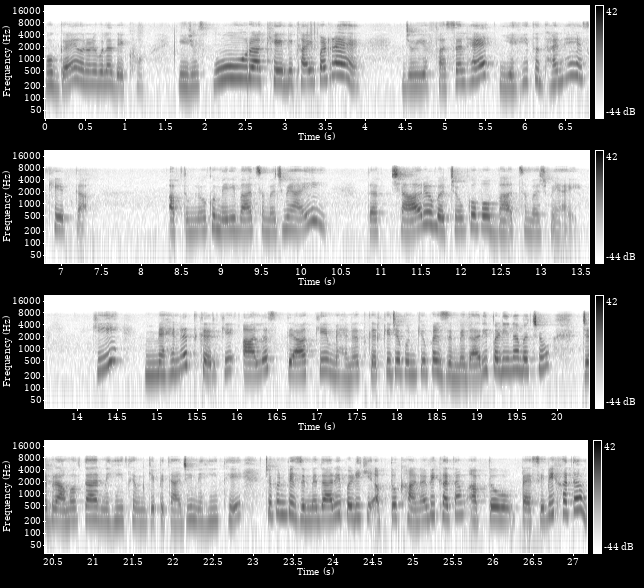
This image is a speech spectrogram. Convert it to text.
वो गए, उन्होंने बोला, देखो, ये जो पूरा खेत दिखाई पड़ रहा है, जो ये फ़सल है, यही तो धन है इस खेत का। अब तुम लोगों को मेरी बात समझ में आई? तब चारों बच्चों को वो बात समझ में आई कि मेहनत करके, आलस त्याग के मेहनत करके जब उनके ऊपर ज़िम्मेदारी पड़ी ना बच्चों, जब राम अवतार नहीं थे, उनके पिताजी नहीं थे, जब उन पर ज़िम्मेदारी पड़ी कि अब तो खाना भी ख़त्म, अब तो पैसे भी ख़त्म,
